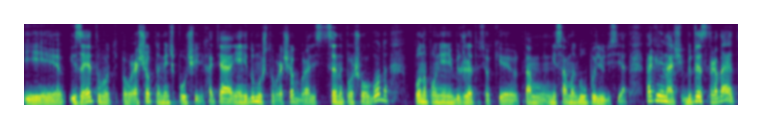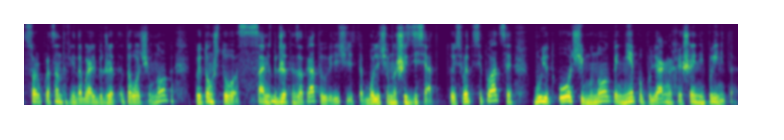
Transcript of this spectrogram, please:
И из-за этого типа, в расчет на меньше получили. Хотя я не думаю, что в расчет брались цены прошлого года по наполнению бюджета. Все-таки там не самые глупые люди сидят сидят. Так или иначе, бюджет страдает, 40% не добрали бюджет, это очень много, при том, что сами бюджетные затраты увеличились более чем на 60. То есть в этой ситуации будет очень много непопулярных решений принято.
